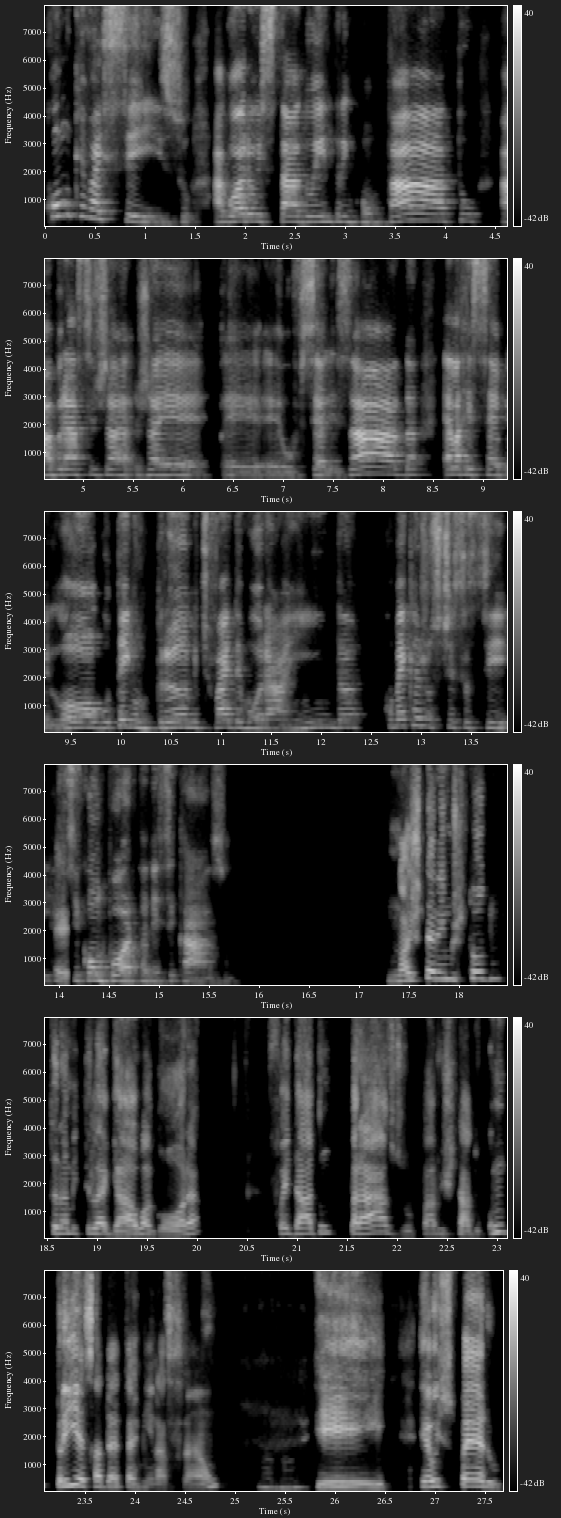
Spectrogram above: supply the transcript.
como que vai ser isso? Agora o Estado entra em contato, a Abrace já, já é, é, é, oficializada, ela recebe logo, tem um trâmite, vai demorar ainda? Como é que a justiça se, é. se comporta nesse caso? Nós teremos todo um trâmite legal agora. Foi dado um prazo para o Estado cumprir essa determinação. Uhum. E eu espero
